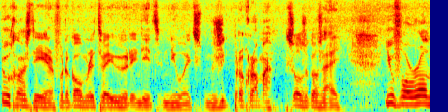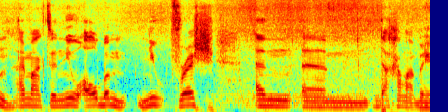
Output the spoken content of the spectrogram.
uw gastheer voor de komende twee uur in dit New Age muziekprogramma. Zoals ik al zei, You for Run. Hij maakt een nieuw album, New Fresh. En um, daar gaan we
